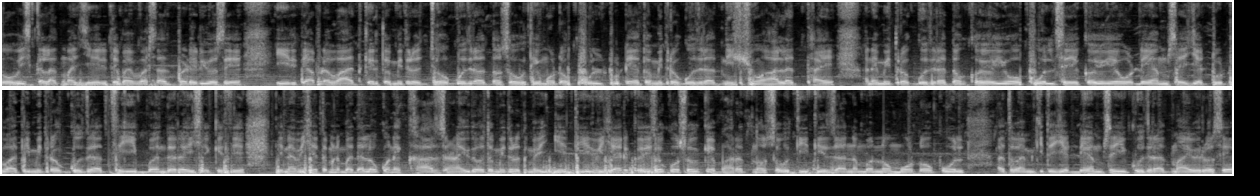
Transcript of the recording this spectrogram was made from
ચોવીસ કલાકમાં જે રીતે ભાઈ વરસાદ પડી રહ્યો છે, એ રીતે આપણે વાત કરીએ તો મિત્રો જો ગુજરાતનો સૌથી મોટો પુલ તૂટે તો મિત્રો ગુજરાતની શું હાલત થાય? અને મિત્રો ગુજરાતનો કયો એવો પુલ છે, કયો એવો ડેમ છે જે તૂટવાથી મિત્રો ગુજરાતથી બંધ રહી શકે છે? તેના વિશે તમને બધા લોકોને ખાસ જણાવી દો તો મિત્રો તમે એથી વિચાર કરી શકો છો કે ભારતનો સૌથી ત્રીજા નંબરનો મોટો પુલ અથવા એમ કીધું જે ડેમ છે એ ગુજરાતમાં આવેલો છે.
